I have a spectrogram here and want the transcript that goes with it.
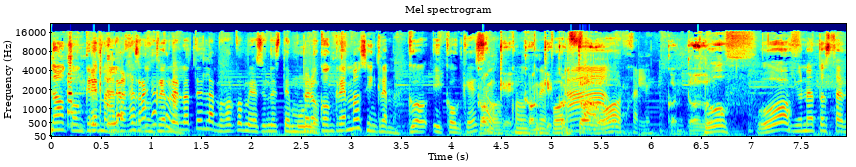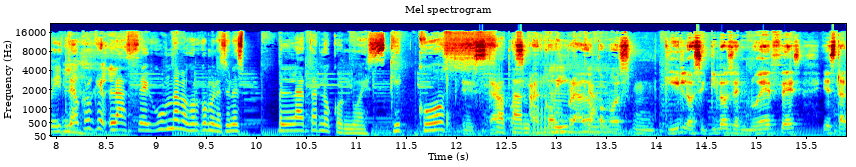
No, con crema, La- rajas con crema. elote es la mejor combinación de este mundo. ¿Pero con crema o sin crema? Y con queso. ¿Con qué? Con ¿Con. Con Ah, todo. Con todo. Uf, uf. Y una tostadita. Yo creo que la segunda mejor combinación es plátano con nuez. Qué cosa Está, pues, tan ha rica. comprado como kilos y kilos de nueces y está.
